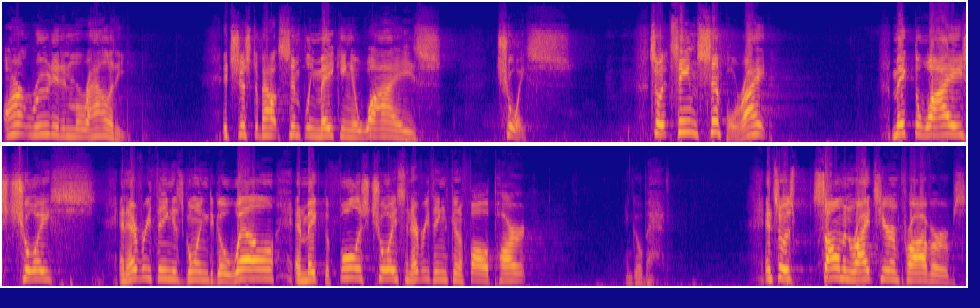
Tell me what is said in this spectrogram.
aren't rooted in morality. It's just about simply making a wise choice. So it seems simple, right? Make the wise choice and everything is going to go well, and make the foolish choice and everything's going to fall apart and go bad. And so, as Solomon writes here in Proverbs,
